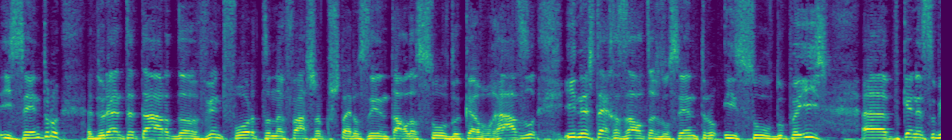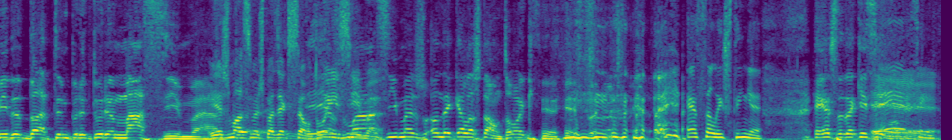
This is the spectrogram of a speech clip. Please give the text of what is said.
e centro. Durante a tarde, vento forte na faixa costeira ocidental a sul de Cabo Raso e nas terras altas do centro e sul do país. A pequena subida da temperatura máxima. E as máximas quais é que são? Estão aí em As cima. máximas, onde é que elas estão? Estão aqui. Essa listinha. Esta daqui sim. É, sim.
